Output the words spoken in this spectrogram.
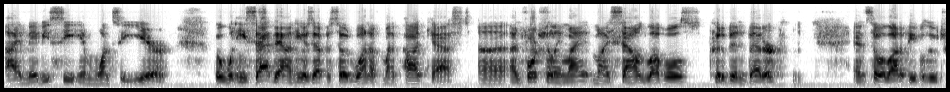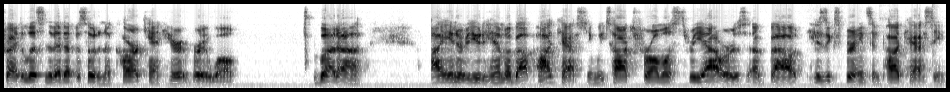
I maybe see him once a year. But when he sat down, he was episode one of my podcast. Uh, unfortunately, my, my sound levels could have been better. And so a lot of people who tried to listen to that episode in a car can't hear it very well. But uh, I interviewed him about podcasting. We talked for almost three hours about his experience in podcasting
